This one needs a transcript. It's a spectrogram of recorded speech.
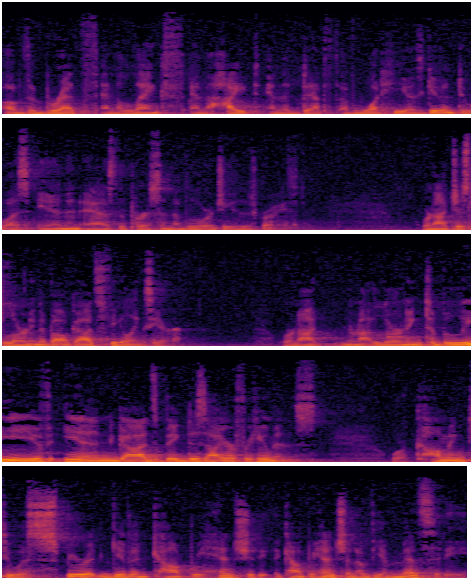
of the breadth and the length and the height and the depth of what He has given to us in and as the person of the Lord Jesus Christ. We're not just learning about God's feelings here. We're not, we're not learning to believe in God's big desire for humans. We're coming to a spirit given comprehension, comprehension of the immensity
